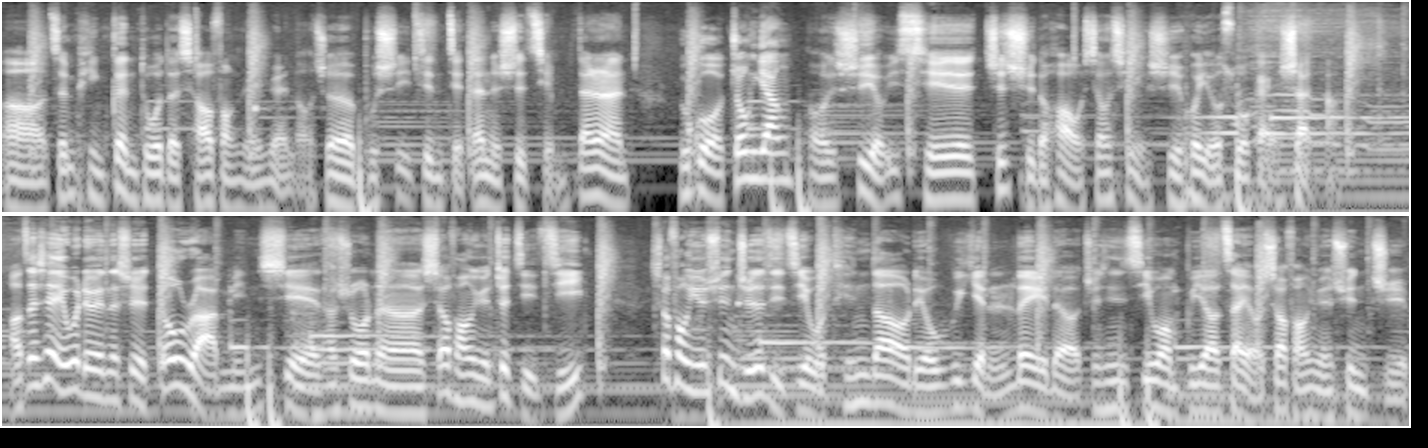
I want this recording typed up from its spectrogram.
呃增聘更多的消防人员哦，这不是一件简单的事情。当然，如果中央哦是有一些支持的话，我相信也是会有所改善啊。好，在下一位留言的是 Dora 明谢，他说呢，消防员这几集，消防员殉职这几集，我听到流眼泪的，真心希望不要再有消防员殉职。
